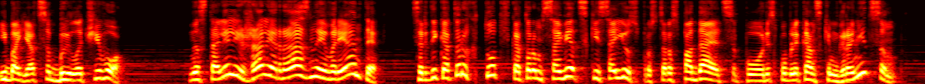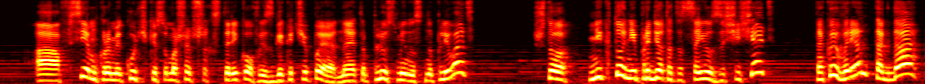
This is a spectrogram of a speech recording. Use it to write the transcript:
И бояться было чего. На столе лежали разные варианты, среди которых тот, в котором Советский Союз просто распадается по республиканским границам, а всем, кроме кучки сумасшедших стариков из ГКЧП, на это плюс-минус наплевать, что никто не придет этот союз защищать, такой вариант тогда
